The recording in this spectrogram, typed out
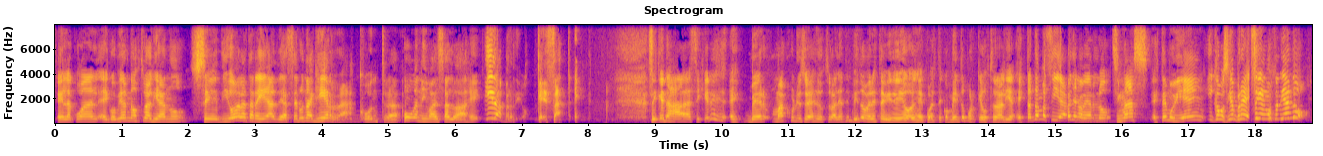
en la cual el gobierno australiano se dio a la tarea de hacer una guerra contra un animal salvaje y la perdió. ¡Qué desastre! Así que nada, si quieres eh, ver más curiosidades de Australia, te invito a ver este video en el cual te comento por qué Australia está tan vacía. Vayan a verlo. Sin más, esté muy bien y como siempre, sigan australiando.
